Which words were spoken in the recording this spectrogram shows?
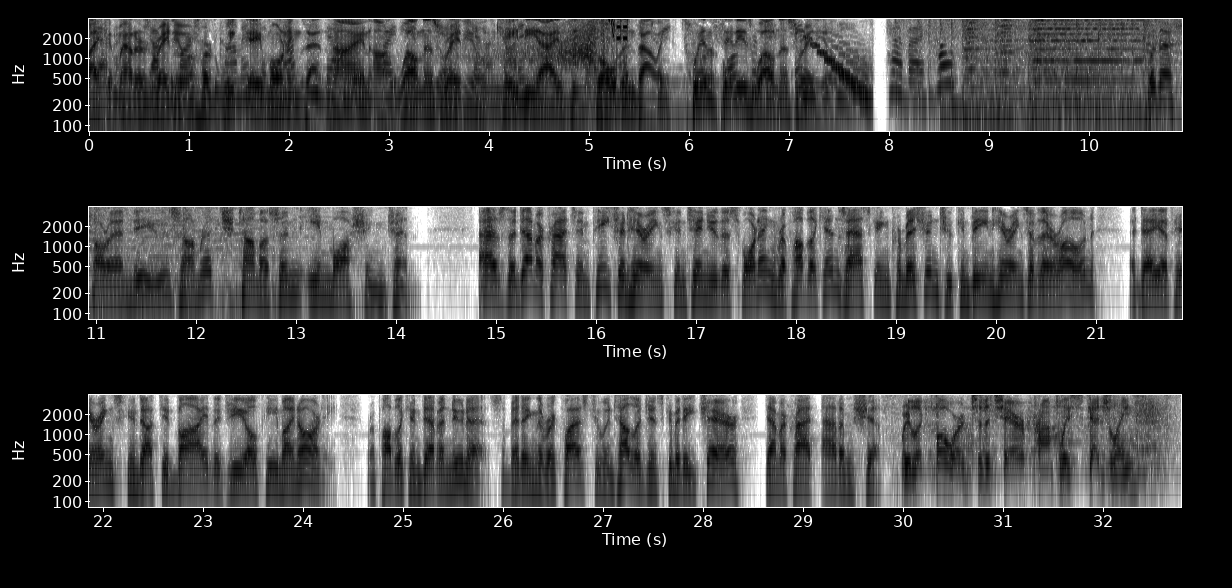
Like It Matters Radio, heard weekday mornings at 9 on Wellness Radio, KDIZ, Golden Valley, Twin Cities Wellness Radio. Have a health. With SRN News, I'm Rich Thomason in Washington. As the Democrats' impeachment hearings continue this morning, Republicans asking permission to convene hearings of their own, a day of hearings conducted by the GOP minority. Republican Devin Nunes submitting the request to Intelligence Committee Chair, Democrat Adam Schiff. We look forward to the chair promptly scheduling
